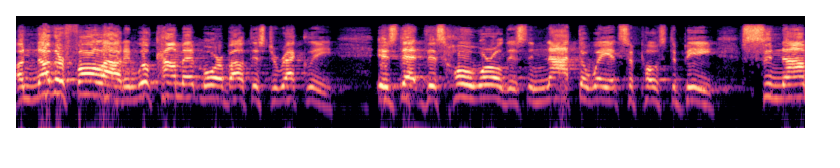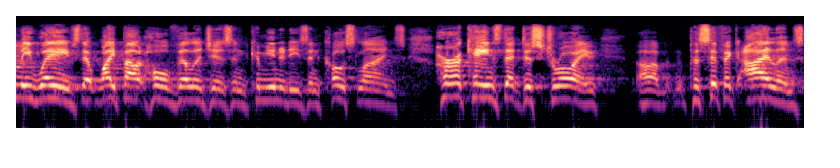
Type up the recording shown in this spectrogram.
another fallout, and we'll comment more about this directly, is that this whole world is not the way it's supposed to be. Tsunami waves that wipe out whole villages and communities and coastlines, hurricanes that destroy uh, Pacific islands,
